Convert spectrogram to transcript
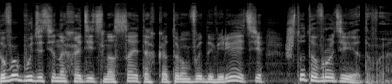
то вы будете находить на сайтах, которым вы доверяете, что-то вроде этого.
